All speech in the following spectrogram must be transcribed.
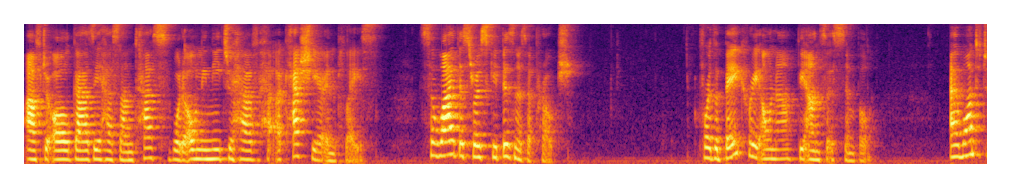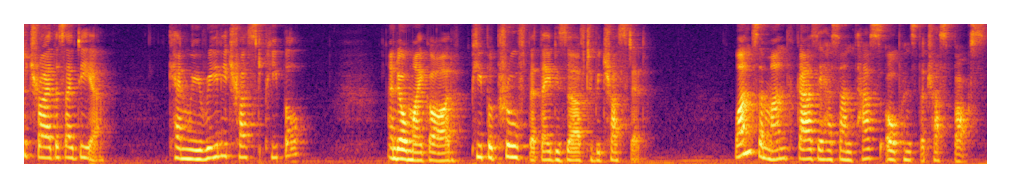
After all, Ghazi Hassan Tass would only need to have a cashier in place. So, why this risky business approach? For the bakery owner, the answer is simple. I wanted to try this idea. Can we really trust people? And oh my god, people proved that they deserve to be trusted. Once a month, Ghazi Hassan Tass opens the trust box,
